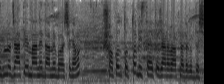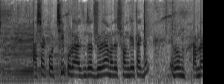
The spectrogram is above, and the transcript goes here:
এগুলো যাতে মানে দামে, বয়সে কেমন, সকল তথ্য বিস্তারিত জানাব আপনাদের উদ্দেশ্যে। আশা করছি পুরো আয়োজনটা জুড়ে আমাদের সঙ্গেই থাকবেন এবং আমরা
